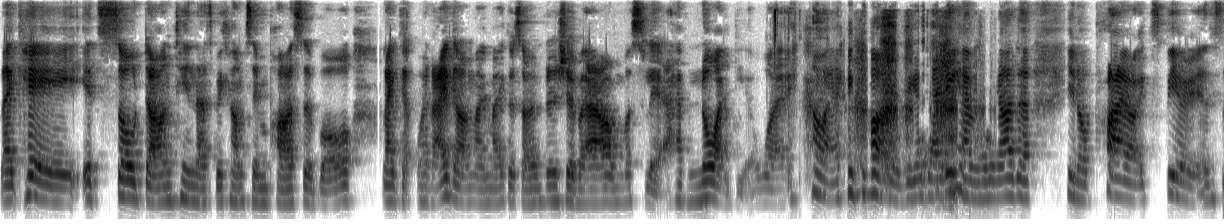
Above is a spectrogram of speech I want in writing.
like, hey, it's so daunting that becomes impossible. Like when I got my Microsoft internship, I almost like, I have no idea why I got it because I didn't have any other, you know, prior experience.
